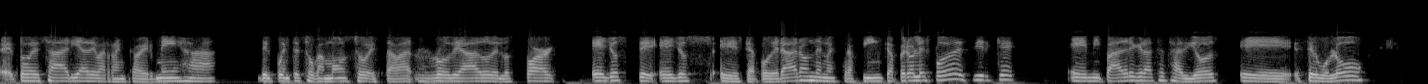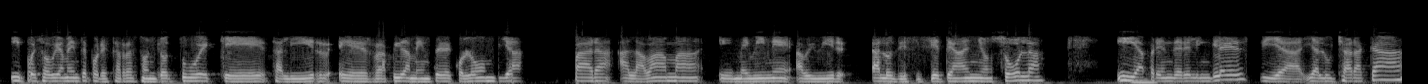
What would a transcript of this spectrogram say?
eh, toda esa área de Barranca Bermeja, del puente Sogamoso, estaba rodeado de los parks. Ellos, ellos eh, se apoderaron de nuestra finca, pero les puedo decir que eh, mi padre, gracias a Dios, se voló y pues obviamente por esa razón yo tuve que salir eh, rápidamente de Colombia para Alabama. Eh, me vine a vivir a los 17 años sola y aprender el inglés y a, luchar acá,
